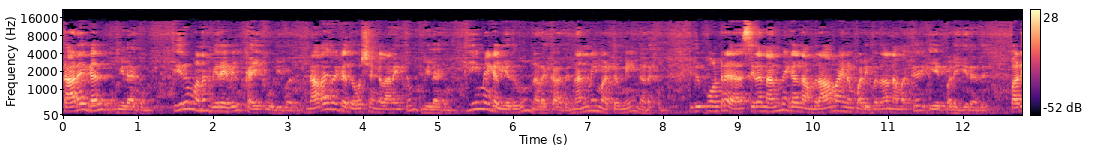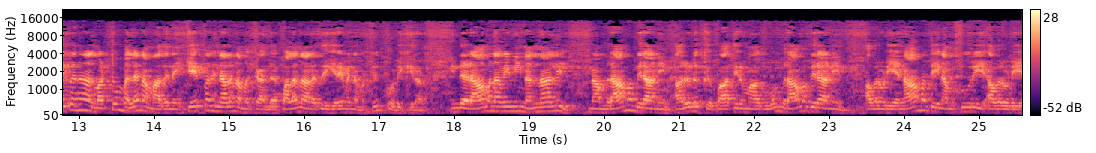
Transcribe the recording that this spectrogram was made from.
தடைகள் விலகும். திருமணம் விரைவில் கைகூடி வரும் நவகிரக தோஷங்கள் அனைத்தும் விலகும். தீமைகள் எதுவும் நடக்காது. நன்மை மட்டுமே நடக்கும். இது போன்ற சில நன்மைகள் நாம் ராமாயணம் படிப்பதால் நமக்கு ஏற்படுகிறது. படிப்பதனால் மட்டுமல்ல நாம் அதனை கேட்பதனாலும் நமக்கு அந்த பலனானது இறைவன் நமக்கு கொடுக்கிறான். இந்த ராமநவமி நன்னாளில் நாம் ராமபிரானின் அருளுக்கு பாத்திரமாகவும் ராமபிரானின் அவருடைய நாமத்தை நாம் கூறி அவருடைய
